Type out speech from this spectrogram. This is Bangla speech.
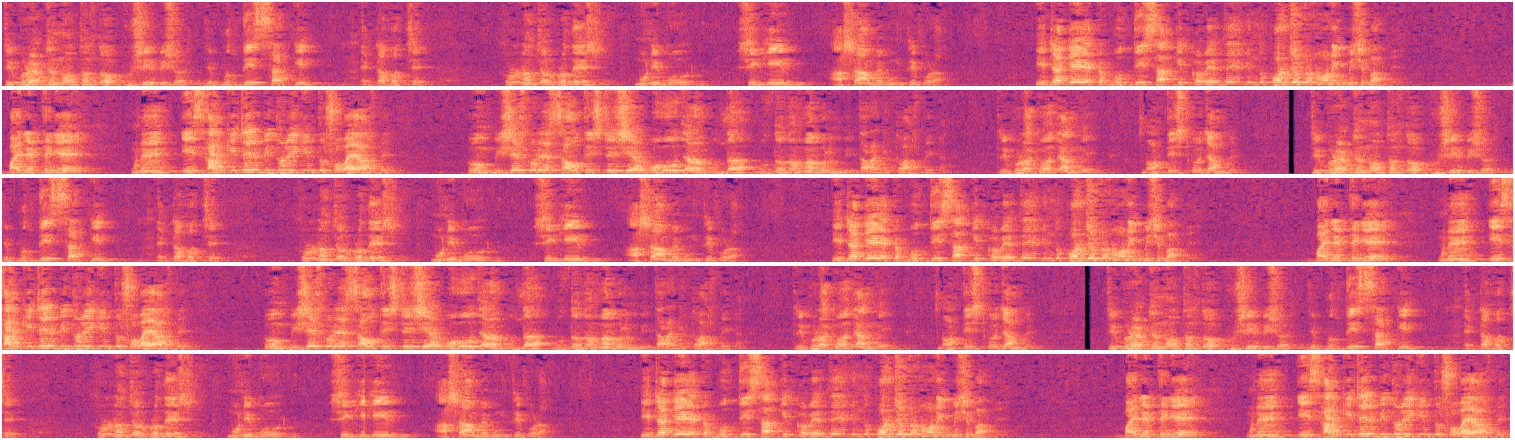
ত্রিপুরার জন্য অত্যন্ত খুশির বিষয় যে বুদ্ধিস্ট সার্কিট একটা হচ্ছে অরুণাচল প্রদেশ, মণিপুর, সিকিম, আসাম এবং ত্রিপুরা। এটাকে একটা বুদ্ধিস্ট সার্কিট করবে, এতে কিন্তু পর্যটনও অনেক বেশি বাড়বে। বাইরের থেকে মানে এই সার্কিটের ভিতরেই কিন্তু সবাই আসবে। এবং বিশেষ করে সাউথ ইস্ট এশিয়ার বহু যারা বুদ্ধা, বুদ্ধ ধর্মাবলম্বী, তারা কিন্তু আসবে এখানে। ত্রিপুরাকেও জানবে, নর্থ ইস্টকেও জানবে। ত্রিপুরার জন্য অত্যন্ত খুশির বিষয় যে বুদ্ধিস্ট সার্কিট একটা হচ্ছে অরুণাচল প্রদেশ, মণিপুর, সিকিম, আসাম এবং ত্রিপুরা। এটাকে একটা বুদ্ধিস্ট সার্কিট করবে, এতে কিন্তু পর্যটনও অনেক বেশি বাড়বে। বাইরের থেকে মানে এই সার্কিটের ভিতরেই কিন্তু সবাই আসবে। এবং বিশেষ করে সাউথ ইস্ট এশিয়ার বহু যারা বুদ্ধা, বুদ্ধ ধর্মাবলম্বী, তারা কিন্তু আসবে এখানে। ত্রিপুরাকেও জানবে, নর্থ ইস্টকেও জানবে। ত্রিপুরার জন্য অত্যন্ত খুশির বিষয় যে বুদ্ধিস্ট সার্কিট একটা হচ্ছে অরুণাচল প্রদেশ, মণিপুর, সিকিম, আসাম এবং ত্রিপুরা। এটাকে একটা বুদ্ধিস্ট সার্কিট করবে, এতে কিন্তু পর্যটনও অনেক বেশি বাড়বে। বাইরের থেকে মানে এই সার্কিটের ভিতরেই কিন্তু সবাই আসবে।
